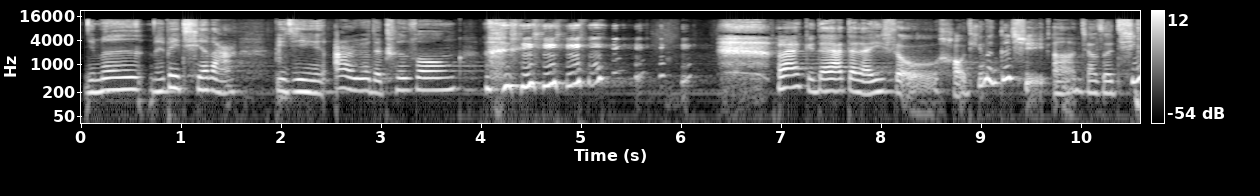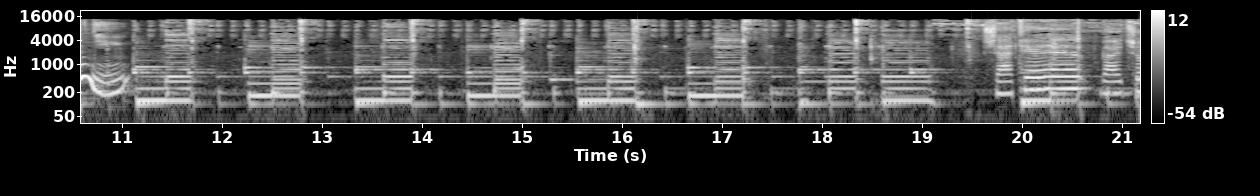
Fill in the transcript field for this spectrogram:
你们没被切吧？毕竟二月的春风，来给大家带来一首好听的歌曲啊，叫做《清明》。夏天白昼，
